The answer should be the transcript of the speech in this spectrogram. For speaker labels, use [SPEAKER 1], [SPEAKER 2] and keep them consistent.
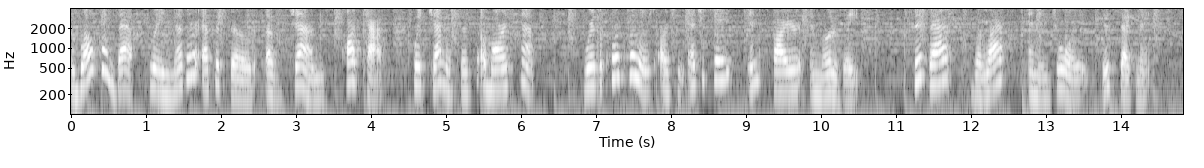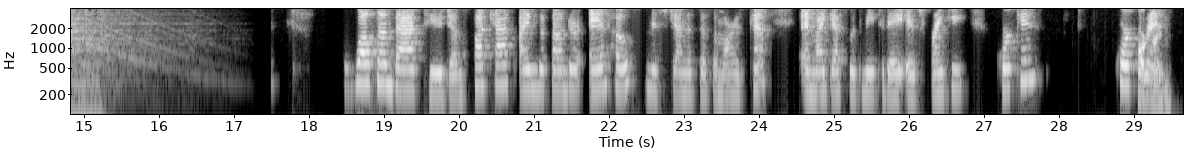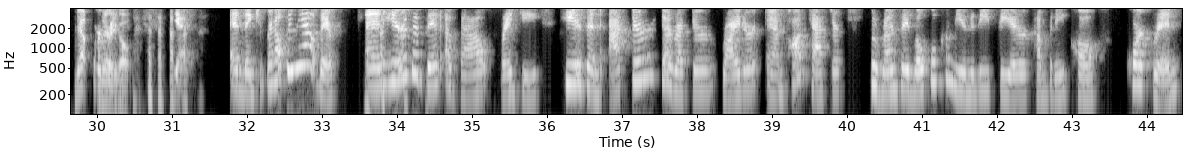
[SPEAKER 1] Welcome back to another episode of GEMS podcast with Genesis Amaris Kemp, where the core pillars are to educate, inspire, and motivate. Sit back, relax, and enjoy this segment. Welcome back to GEMS Podcast. I am the founder and host, Miss Genesis Amaris Kemp, and my guest with me today is Frankie Corkin. Corcoran.
[SPEAKER 2] Corcoran. Yep,
[SPEAKER 1] Corcoran.
[SPEAKER 2] there you go.
[SPEAKER 1] yes. And thank you for helping me out there. And here's a bit about Frankie. He is an actor, director, writer, and podcaster who runs a local community theater company called Corcoran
